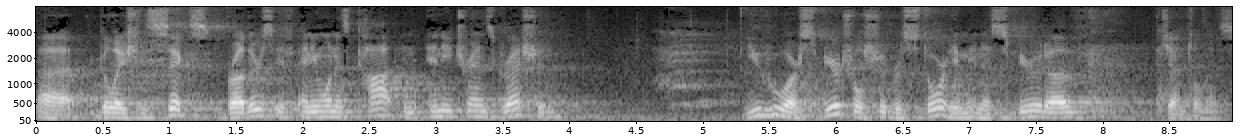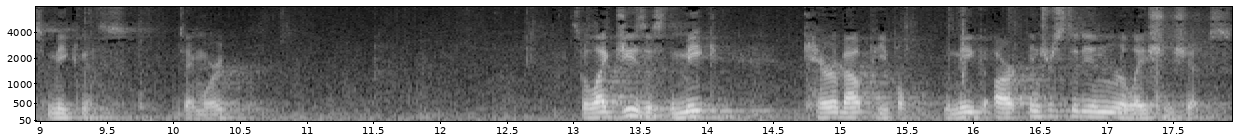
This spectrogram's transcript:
uh, Galatians 6, brothers, if anyone is caught in any transgression, you who are spiritual should restore him in a spirit of gentleness, meekness. Same word. So, like Jesus, the meek care about people. The meek are interested in relationships.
